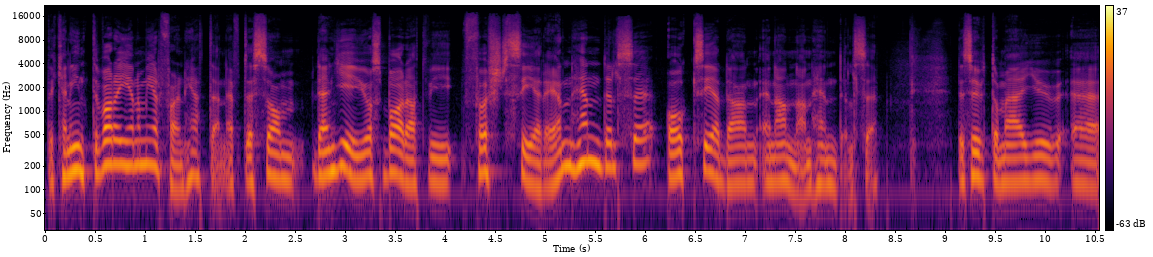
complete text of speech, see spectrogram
Det kan inte vara genom erfarenheten eftersom den ger ju oss bara att vi först ser en händelse och sedan en annan händelse. Dessutom är ju eh,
